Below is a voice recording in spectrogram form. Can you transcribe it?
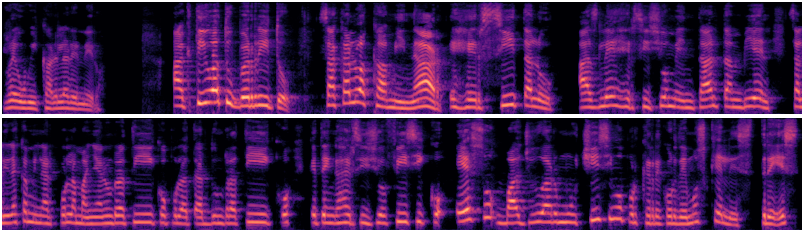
reubicar el arenero. Activa a tu perrito, sácalo a caminar, ejercítalo, hazle ejercicio mental también, salir a caminar por la mañana un ratico, por la tarde un ratico, que tenga ejercicio físico, eso va a ayudar muchísimo porque recordemos que el estrés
